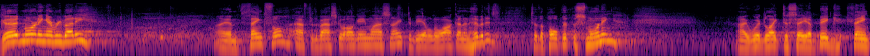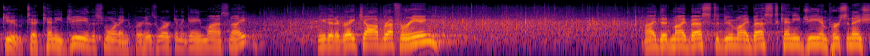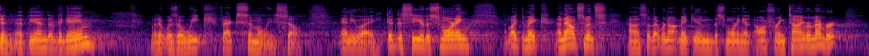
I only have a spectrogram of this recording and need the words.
Good morning, everybody. I am thankful after the basketball game last night to be able to walk uninhibited to the pulpit this morning. I would like to say a big thank you to Kenny G this morning for his work in the game last night. He did a great job refereeing. I did my best to do my best Kenny G impersonation at the end of the game but it was a weak facsimile. So, anyway, good to see you this morning. I'd like to make announcements uh, so that we're not making them this morning at offering time. Remember,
